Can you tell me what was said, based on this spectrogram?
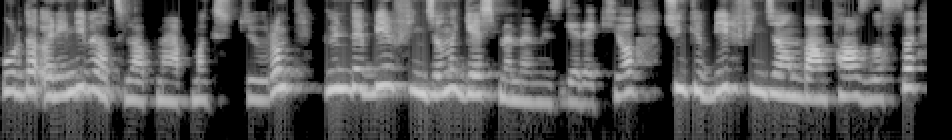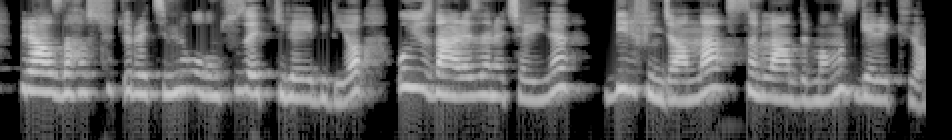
burada önemli bir hatırlatma yapmak istiyorum. Günde bir fincanı geçmememiz gerekiyor. Çünkü bir fincandan fazlası biraz daha süt üretimini olumsuz etkileyebiliyor. Bu yüzden rezene çayını bir fincanla sınırlandırmamız gerekiyor.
